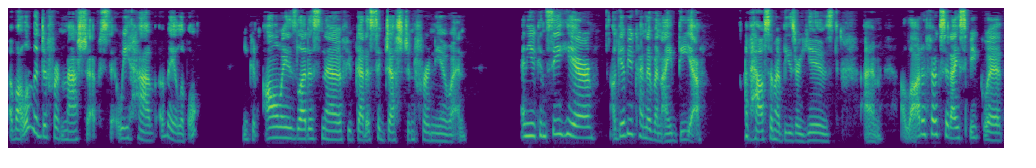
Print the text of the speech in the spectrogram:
of all of the different mashups that we have available. You can always let us know if you've got a suggestion for a new one. And you can see here, I'll give you kind of an idea of how some of these are used. Um, a lot of folks that I speak with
